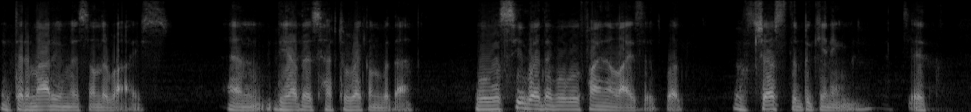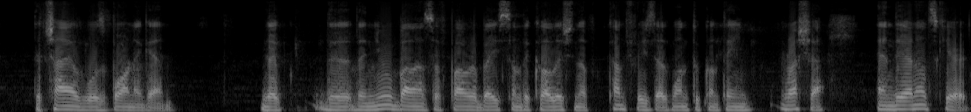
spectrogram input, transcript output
Intermarium is on the rise. And the others have to reckon with that. We will see whether we will finalize it, but it's just the beginning. It, the child was born again. The, the, the new balance of power based on the coalition of countries that want to contain Russia, and they are not scared.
